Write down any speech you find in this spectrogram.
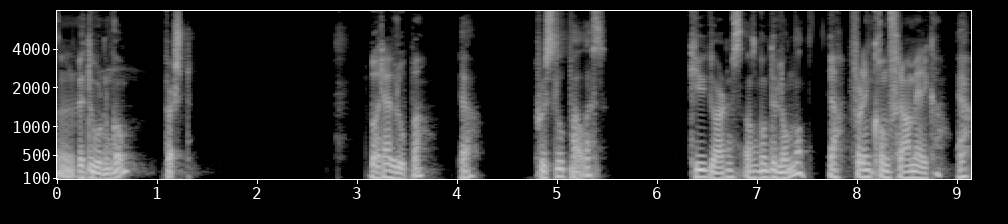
eh, Vet du hvor den kom først? Bare Europa. Crystal Palace. Kew Gardens. Altså kom til London. Ja, for den kom fra Amerika. Ja.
